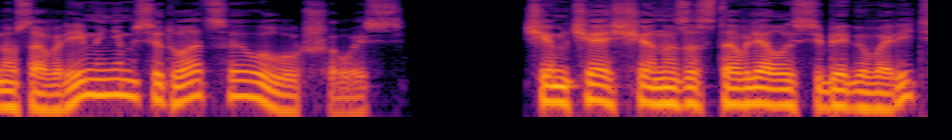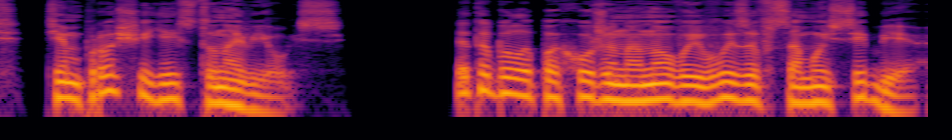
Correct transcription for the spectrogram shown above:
Но со временем ситуация улучшилась. Чем чаще она заставляла себе говорить, тем проще ей становилось. Это было похоже на новый вызов самой себе.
